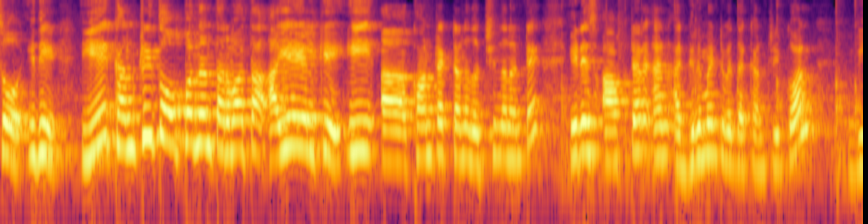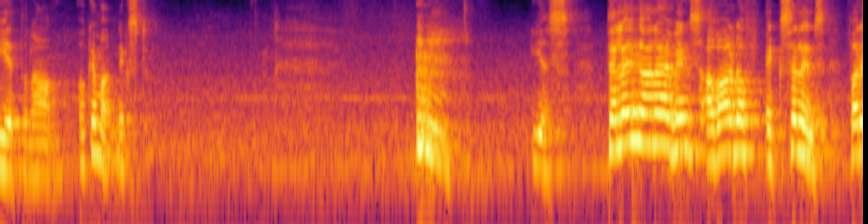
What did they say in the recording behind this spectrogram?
సో ఇది ఏ కంట్రీతో ఒప్పందం తర్వాత ఐఏఎల్కి ఈ కాంట్రాక్ట్ అనేది వచ్చిందనంటే it is after and agreement with the country call Vietnam ఓకేమా next yes Telangana wins award of excellence for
